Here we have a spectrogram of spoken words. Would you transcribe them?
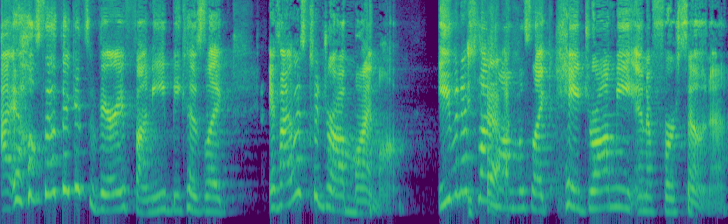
I also think it's very funny because, like, if I was to draw my mom, even if my Yeah. mom was like, "Hey, draw me in a fursona,"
